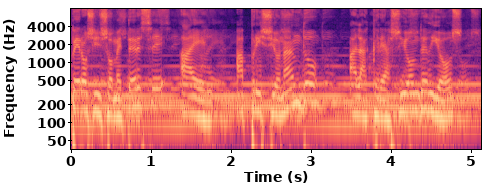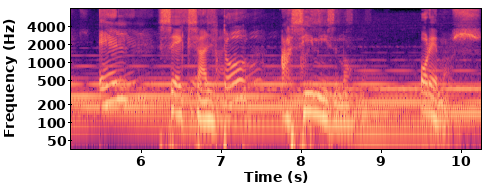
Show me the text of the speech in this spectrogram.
pero sin someterse a Él, aprisionando a la creación de Dios. Él se exaltó a sí mismo. Oremos.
